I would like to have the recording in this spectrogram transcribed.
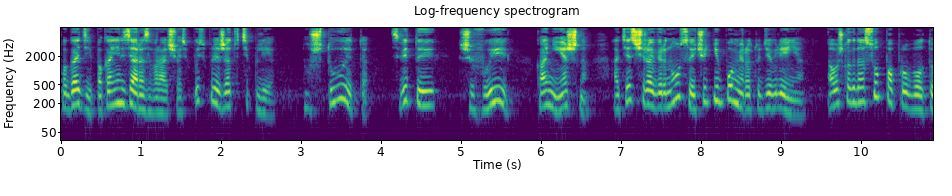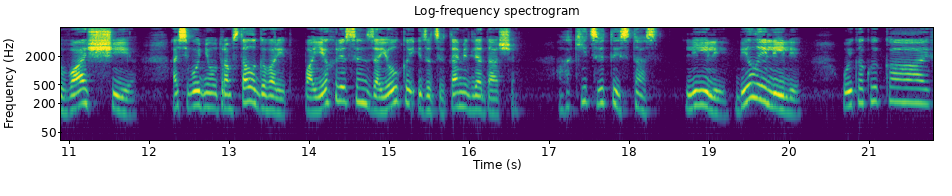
«Погоди, пока нельзя разворачивать, пусть полежат в тепле». «Ну что это?» «Цветы. Живые?» «Конечно. Отец вчера вернулся и чуть не помер от удивления. А уж когда суп попробовал, то вообще...» А сегодня утром встал говорит, «Поехали, сын, за елкой и за цветами для Даши». «А какие цветы, Стас?» «Лилии. Белые лилии». «Ой, какой кайф!»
